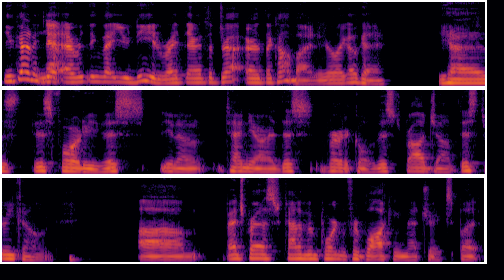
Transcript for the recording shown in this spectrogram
you kind of get No. everything that you need right there at the dra- or at the combine. And you're like, okay, he has this 40, this, you know, 10 yard, this vertical, this broad jump, this three cone. Um, bench press kind of important for blocking metrics, but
